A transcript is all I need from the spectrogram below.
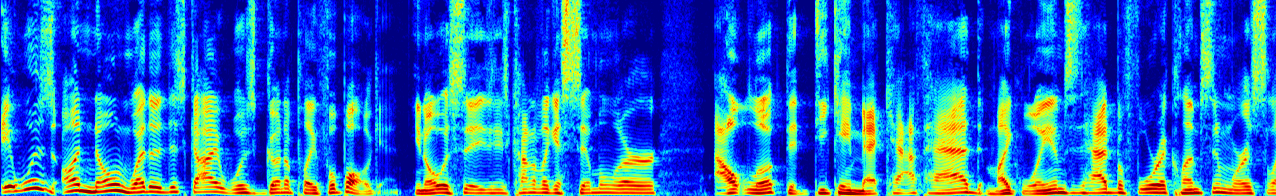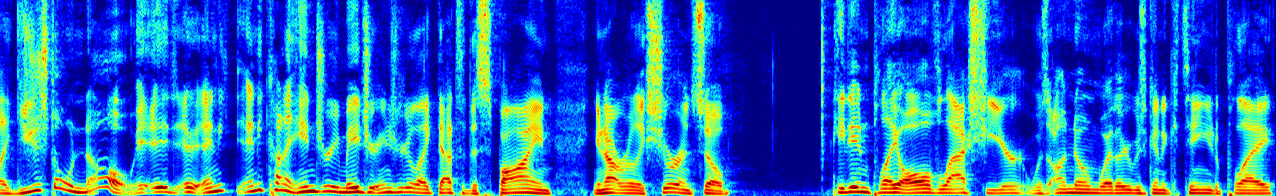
it was unknown whether this guy was going to play football again. You know, it's, kind of like a similar outlook that DK Metcalf had, that Mike Williams has had before at Clemson, where it's like you just don't know. It, it, any any kind of injury, major injury like that to the spine, you're not really sure. And so He didn't play all of last year. It was unknown whether he was going to continue to play.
